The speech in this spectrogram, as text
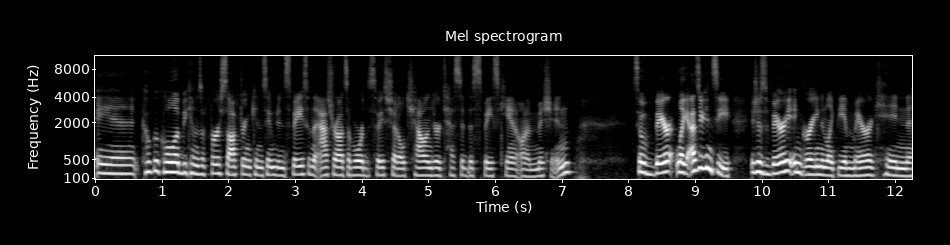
and Coca-Cola becomes the first soft drink consumed in space when the astronauts aboard the space shuttle Challenger tested the space can on a mission. So very like as you can see, it's just very ingrained in like the American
